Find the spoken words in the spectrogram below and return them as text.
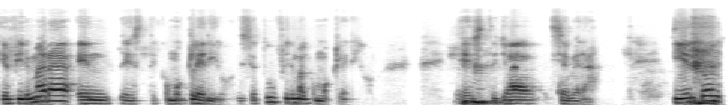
que firmara en, este, como clérigo. Dice, tú firma como clérigo este, ya se verá. Y entonces,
